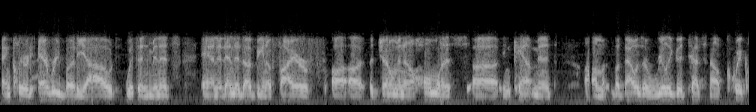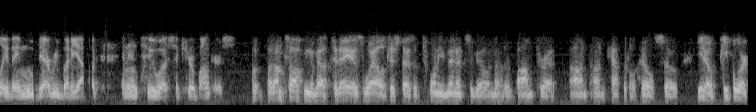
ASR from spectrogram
and cleared everybody out within minutes, and it ended up being a fire. Uh, a gentleman in a homeless uh, encampment. Um, but that was a really good test. and How quickly they moved everybody out and into uh, secure bunkers. But, but I'm talking about today as well. Just as of 20 minutes ago, another bomb threat on, on Capitol Hill. So you know, people are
